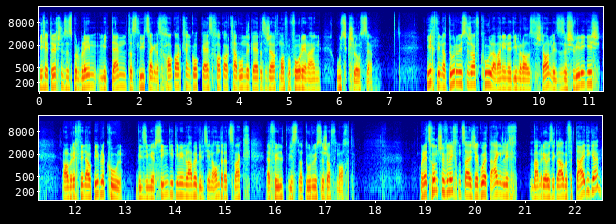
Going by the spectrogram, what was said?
Ich hätte höchstens ein Problem mit dem, dass die Leute sagen, es kann gar keinen Gott geben, es kann gar kein Wunder geben. Das ist auch mal von vornherein ausgeschlossen. Ich finde Naturwissenschaft cool, auch wenn ich nicht immer alles verstehe, weil es so schwierig ist. Aber ich finde auch die Bibel cool, weil sie mir Sinn gibt in meinem Leben, weil sie einen anderen Zweck erfüllt, wie es die Naturwissenschaft macht. Und jetzt kommst du vielleicht und sagst, ja gut, eigentlich wollen wir ja unseren Glauben verteidigen,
